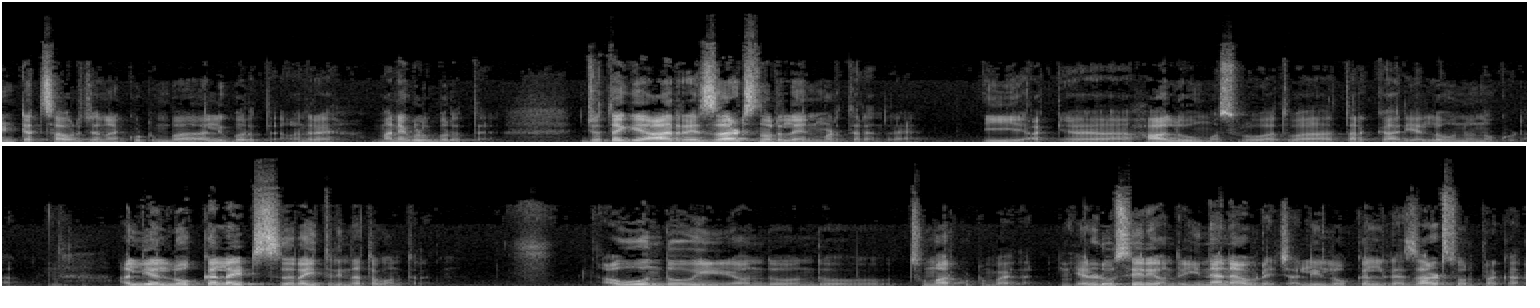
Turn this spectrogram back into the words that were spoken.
ಎಂಟು ಹತ್ತು ಸಾವಿರ ಜನ ಕುಟುಂಬ ಅಲ್ಲಿ ಬರುತ್ತೆ, ಅಂದರೆ ಮನೆಗಳು ಬರುತ್ತೆ. ಜೊತೆಗೆ ಆ ರೆಸಾರ್ಟ್ಸ್ನವರೆಲ್ಲ ಏನು ಮಾಡ್ತಾರೆ ಅಂದರೆ, ಈ ಹಾಲು, ಮೊಸರು ಅಥವಾ ತರಕಾರಿ ಎಲ್ಲವನ್ನೂ ಕೂಡ ಅಲ್ಲಿಯ ಲೋಕಲೈಟ್ಸ್ ರೈತರಿಂದ ತಗೊತಾರೆ ಅವು ಒಂದು ಈ- ಒಂದು ಒಂದು ಸುಮಾರು ಕುಟುಂಬ ಇದೆ. ಎರಡೂ ಸೇರಿ ಅಂದರೆ ಇನ್ ಆ್ಯನ್ ಆವ್ರೇಜ್ ಅಲ್ಲಿ ಲೋಕಲ್ ರೆಸಾರ್ಟ್ಸ್ ಅವ್ರ ಪ್ರಕಾರ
